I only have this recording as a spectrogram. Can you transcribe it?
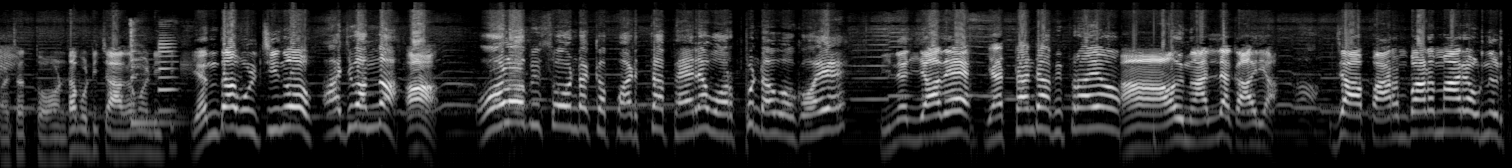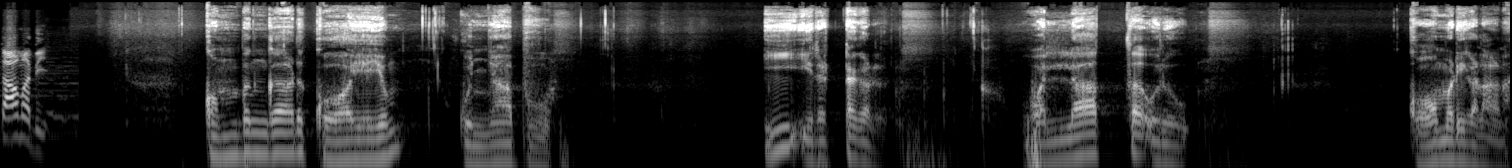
മനുഷ്യൻ തോണ്ട പൊട്ടി ചാകാൻ വേണ്ടിട്ട്. എന്താ വിളിച്ചിന്നോ? അജ് വന്നാ. ആ. ഓളോ ബിസോണ്ടൊക്കെ പഠിത്ത പേര ഉറപ്പുണ്ടാവോ കോയെ? പിന്നെ എത്താന്റെ അഭിപ്രായം? ആ അത് നല്ല കാര്യ. ഇജ്ജ് ആ പറമ്പാടന്മാരെ അവിടുന്ന് എടുത്താ മതി. കൊമ്പങ്കാട് കോയയും കുഞ്ഞാപ്പുവും. ഈ ഇരട്ടകൾ വല്ലാത്ത ഒരു കോമഡികളാണ്.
